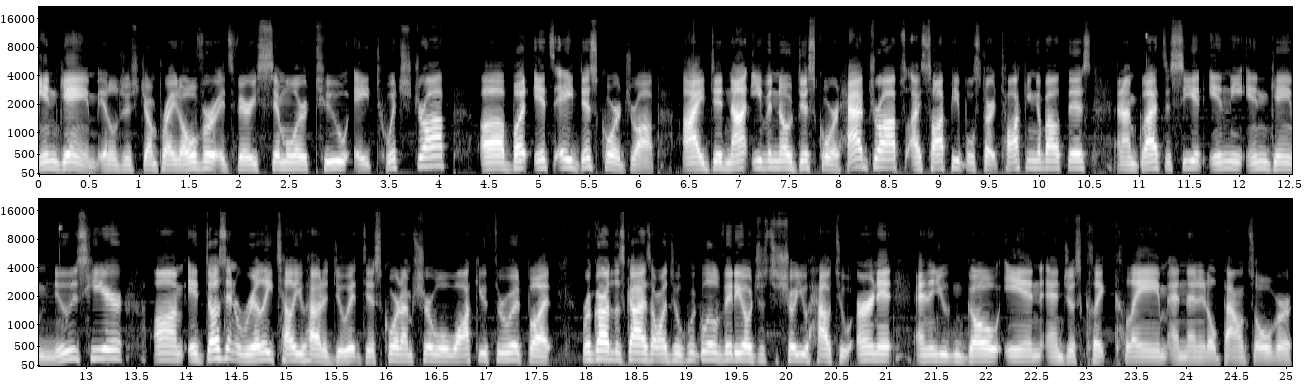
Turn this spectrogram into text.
in game. It'll just jump right over. It's very similar to a Twitch drop uh, but it's a Discord drop. I did not even know Discord had drops. I saw people start talking about this, and I'm glad to see it in the in-game news here. Um, it doesn't really tell you how to do it. Discord, I'm sure, will walk you through it, but regardless, guys, I want to do a quick little video just to show you how to earn it, and then you can go in and just click claim, and then it'll bounce over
